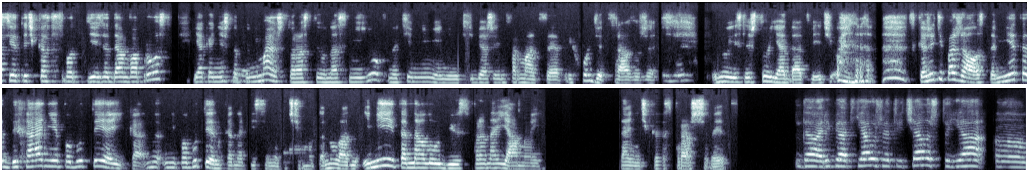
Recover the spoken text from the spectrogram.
Светочка, вот здесь задам вопрос. Я, конечно, понимаю, что раз ты у нас не йог, но тем не менее у тебя же информация приходит сразу же. Ну, если что, я да отвечу. Скажите, пожалуйста, метод дыхания по бутейка, ну, не по бутенко написано почему-то, ну ладно, имеет аналогию с пранаямой? Танечка спрашивает. Да, ребят, я уже отвечала, что я э,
